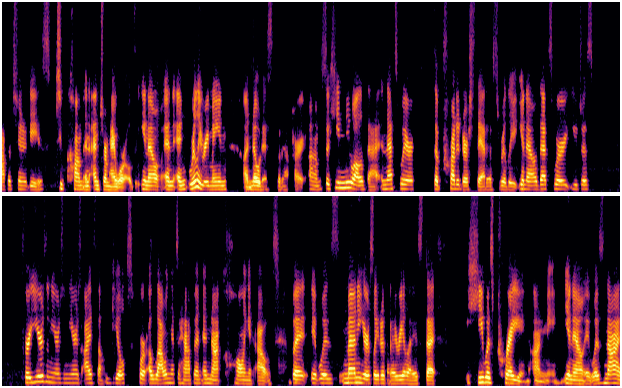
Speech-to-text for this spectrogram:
opportunities to come and enter my world, you know, and and really remain unnoticed for that part. Um, so he knew all of that, and that's where the predator status really, you know, that's where you just for years and years and years, I felt guilt for allowing it to happen and not calling it out. But it was many years later that I realized that he was preying on me. You know, it was not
